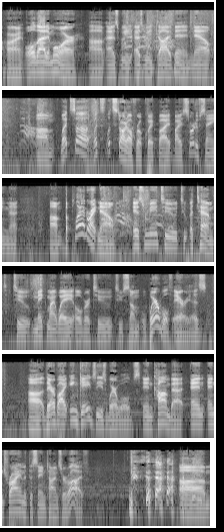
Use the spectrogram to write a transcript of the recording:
All right, all that and more uh, as we as we dive in. Now, um, let's uh, let's let's start off real quick by by sort of saying that um, the plan right now is for me to to attempt to make my way over to to some werewolf areas. Uh, thereby engage these werewolves in combat and and try and at the same time survive. um,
